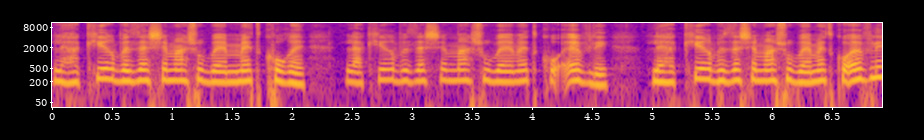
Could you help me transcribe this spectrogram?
להכיר בזה שמשהו באמת קורה, להכיר בזה שמשהו באמת כואב לי, להכיר בזה שמשהו באמת כואב לי,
